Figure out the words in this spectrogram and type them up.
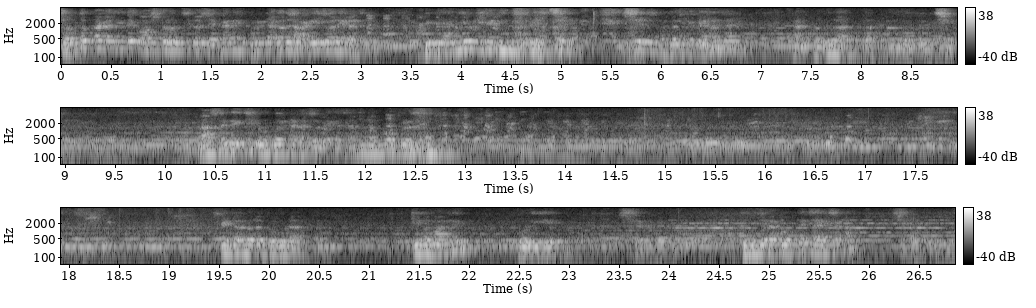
সত্তর টাকা দিতে কষ্ট হচ্ছিল, সেখানে কুড়ি টাকা তো আগেই চলে গেছে। বিরিয়ানিও কিনে নিতে পেরেছে শেষ পর্যন্ত কেন জানি? কারণ প্রভুর আত্মা আন্দোলন ছিল রাস্তায় দেখছি নব্বই টাকা চলে গেছে, আমি নব্বই সেটা হলো প্রভুর কি তোমাকে করিয়ে ছেড়ে তুমি যেটা করতে চাইছো না, সেটা করিয়ে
